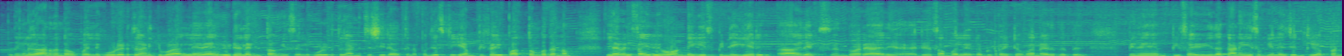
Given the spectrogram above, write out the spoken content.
അപ്പോൾ നിങ്ങൾ കാണുന്നുണ്ടാവും. അപ്പോൾ എല്ലാം കൂടെ എടുത്ത് കാണിക്കുമ്പോൾ അല്ലേ വീഡിയോ ലെങ്ത് ആവും. ഈസ് എല്ലാം കൂടെ എടുത്ത് കാണിച്ച് ശരിയാവത്തില്ല. അപ്പോൾ ജസ്റ്റ് എം പി ഫൈവ് പത്തൊമ്പത് എണ്ണം ലെവൽ ഫൈവ് യു ഉണ്ട്. ഈ പിന്നെ ഈ ഒരു എക്സ് എന്താ പറയുക ആ ഒരു ഒരു സംഭവമല്ലേ ഡബിൾ റേറ്റ് ഓഫ് ആണ് എടുത്തിട്ട് പിന്നെ എം പി ഫൈവ് ഇതൊക്കെയാണ് ഈസൊക്കെ legendary weapon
